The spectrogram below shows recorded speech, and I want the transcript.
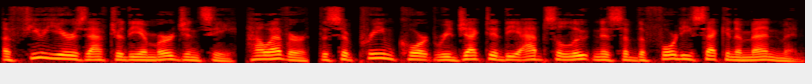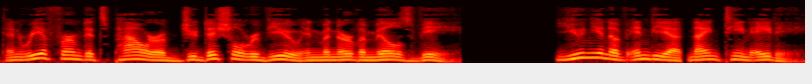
A few years after the emergency, however, the Supreme Court rejected the absoluteness of the 42nd Amendment and reaffirmed its power of judicial review in Minerva Mills v. Union of India 1980.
